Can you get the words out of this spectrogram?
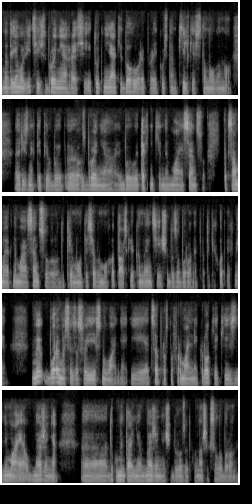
надаємо відсіч збройній агресії. Тут ніякі договори про якусь там кількість встановлену е, різних типів е, озброєння і бойової техніки не має сенсу. Так само, як немає сенсу дотримуватися вимог Отавської конвенції щодо заборони протипіхотних мін. Ми боремося за своє існування, і це просто формальний крок, який знімає обмеження документальні обмеження щодо розвитку наших сил оборони.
